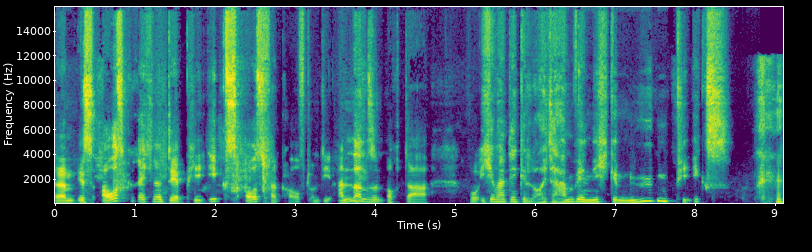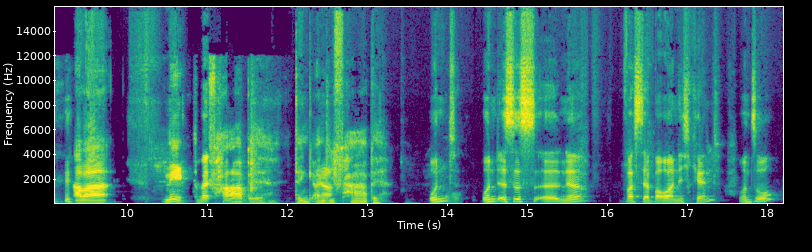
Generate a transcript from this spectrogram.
ähm, ist ausgerechnet der PX ausverkauft und die anderen sind noch da. Wo ich immer denke, Leute, haben wir nicht genügend PX? Aber nee. Aber Farbe. Denk an die Farbe. Und, oh. und es ist, äh, ne, was der Bauer nicht kennt und so.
